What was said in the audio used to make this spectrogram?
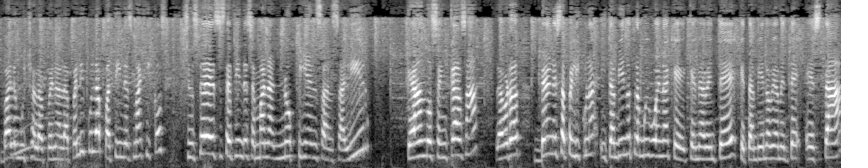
Vale mucho la pena la película, Patines Mágicos. Si ustedes este fin de semana no piensan salir, quedándose en casa, la verdad, vean esta película. Y también otra muy buena que, que me aventé, que también obviamente está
